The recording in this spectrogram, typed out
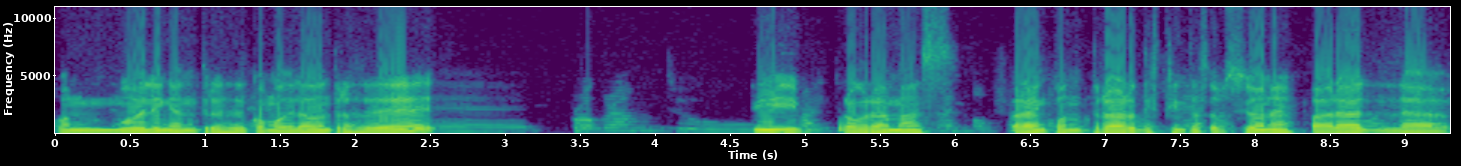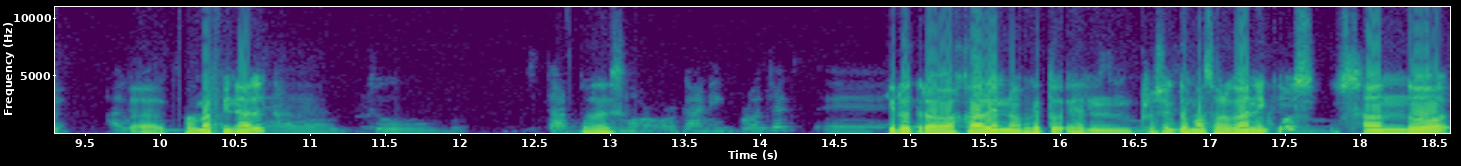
con modeling en 3D, con modelado en 3D y programas para encontrar distintas opciones para la forma final. Entonces, quiero trabajar en, objeto- en proyectos más orgánicos usando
